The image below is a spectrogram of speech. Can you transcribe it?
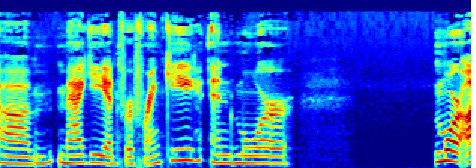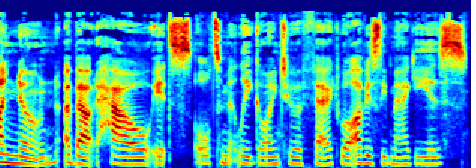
um, Maggie and for Frankie, and more more unknown about how it's ultimately going to affect. Well, obviously Maggie is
